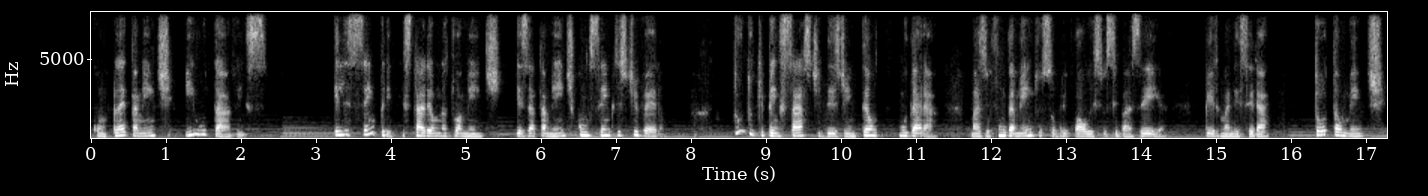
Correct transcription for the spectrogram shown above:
completamente imutáveis. Eles sempre estarão na tua mente, exatamente como sempre estiveram. Tudo o que pensaste desde então mudará mas o fundamento sobre o qual isso se baseia permanecerá totalmente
